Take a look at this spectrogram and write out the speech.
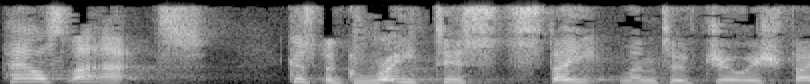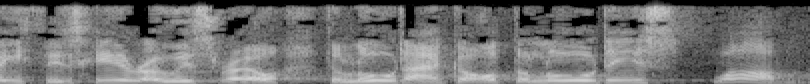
How's that? Because the greatest statement of Jewish faith is, Hear, O Israel, the Lord our God, the Lord is one.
